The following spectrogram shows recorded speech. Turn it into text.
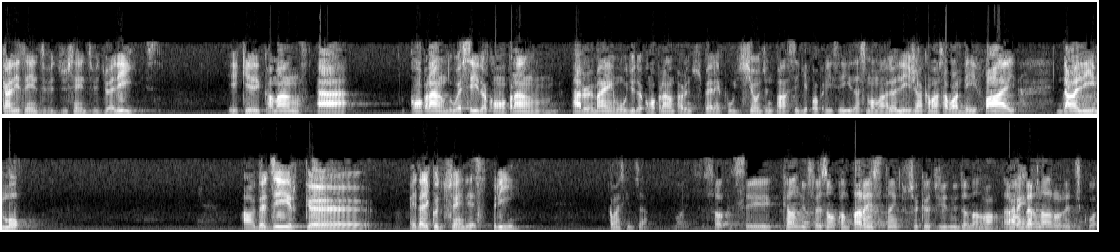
quand les individus s'individualisent et qu'ils commencent à comprendre ou essayer de comprendre par eux-mêmes au lieu de comprendre par une superimposition d'une pensée qui n'est pas précise, à ce moment-là, les gens commencent à avoir des failles dans les mots. Alors, de dire que être à l'écoute du Saint-Esprit, comment est-ce qu'il dit ça? Oui, c'est ça. C'est quand nous faisons comme par instinct tout ce que Dieu nous demande. Alors instinct. Bernard aurait dit quoi?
